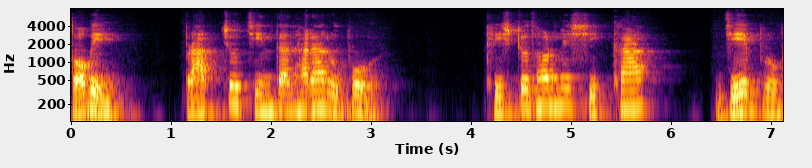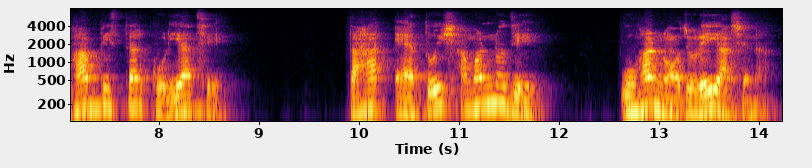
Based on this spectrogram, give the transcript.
তবে প্রাচ্য চিন্তাধারার উপর খ্রিস্ট ধর্মের শিক্ষা যে প্রভাব বিস্তার করিয়াছে, তাহা এতই সামান্য যে উহা নজরেই আসে না।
